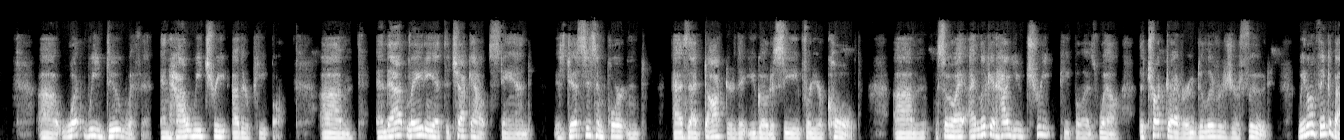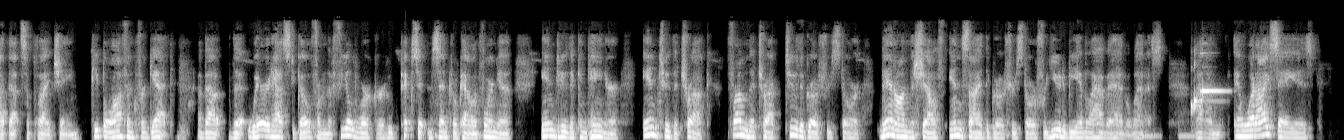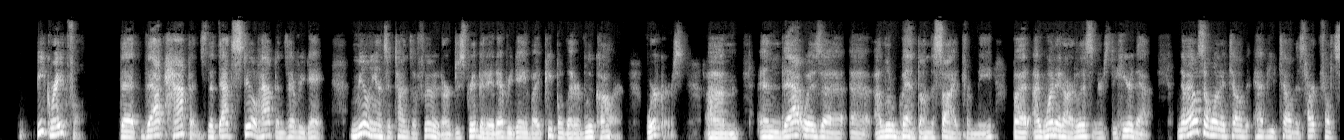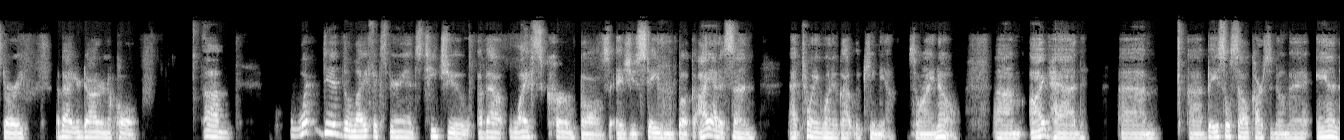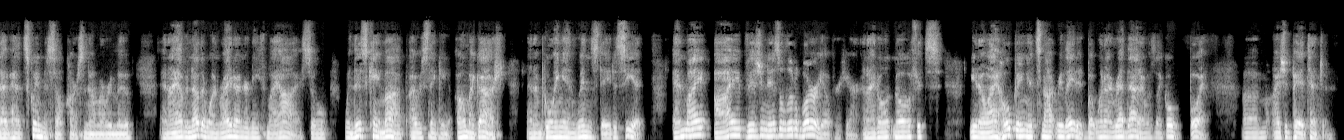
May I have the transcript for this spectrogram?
Uh, what we do with it and how we treat other people. Um, and that lady at the checkout stand is just as important as that doctor that you go to see for your cold. Um, so I, I look at how you treat people as well. The truck driver who delivers your food. We don't think about that supply chain. People often forget about the where it has to go from the field worker who picks it in Central California into the container, into the truck, from the truck to the grocery store, then on the shelf inside the grocery store for you to be able to have a head of lettuce. Um, and what I say is be grateful that that happens, that that still happens every day. Millions of tons of food are distributed every day by people that are blue collar workers. Um, and that was a, a, a little bent on the side from me, but I wanted our listeners to hear that. Now, I also want to tell, have you tell this heartfelt story about your daughter Nicole. Um, what did the life experience teach you about life's curveballs as you state in the book? I had a son at 21 who got leukemia, so I know. Um, I've had um, uh, basal cell carcinoma and I've had squamous cell carcinoma removed, and I have another one right underneath my eye. So when this came up, I was thinking, oh my gosh, and I'm going in Wednesday to see it. And my eye vision is a little blurry over here, and I don't know if it's you know, I hoping it's not related. But when I read that, I was like, oh boy, um, I should pay attention.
